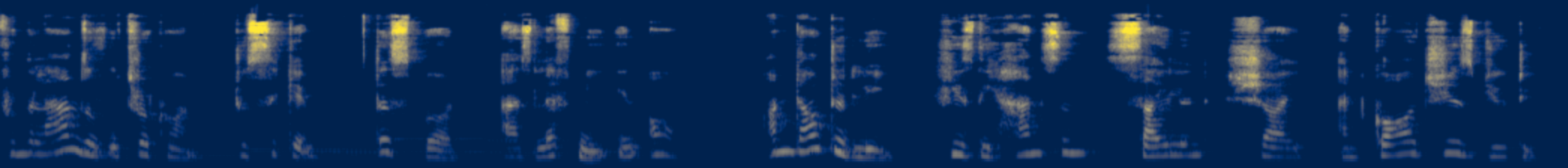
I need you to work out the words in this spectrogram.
From the lands of Uttarakhand to Sikkim, this bird has left me in awe. Undoubtedly, he is the handsome, silent, shy, and gorgeous beauty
